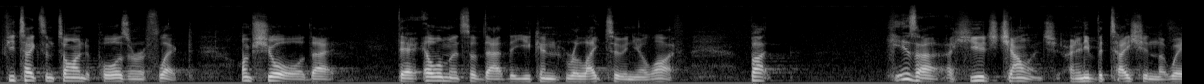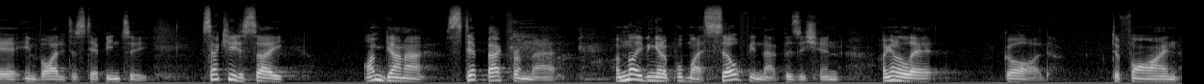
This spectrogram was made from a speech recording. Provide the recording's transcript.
If you take some time to pause and reflect, I'm sure that there are elements of that that you can relate to in your life. But here's a, a huge challenge and an invitation that we're invited to step into. It's actually to say, I'm going to step back from that. I'm not even going to put myself in that position. I'm going to let God define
